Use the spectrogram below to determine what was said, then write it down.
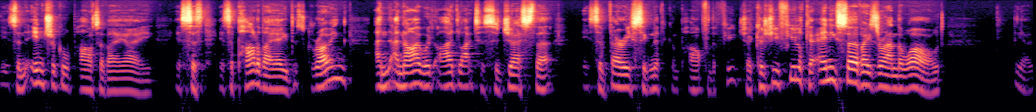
It's an integral part of AA. It's a, it's a part of AA that's growing. And, and I would I'd like to suggest that it's a very significant part for the future. Because if you look at any surveys around the world, you know,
